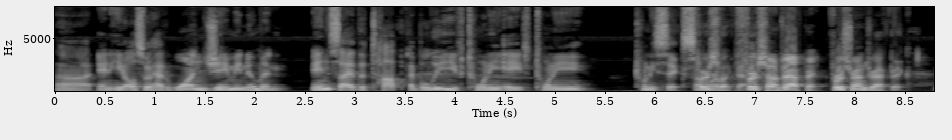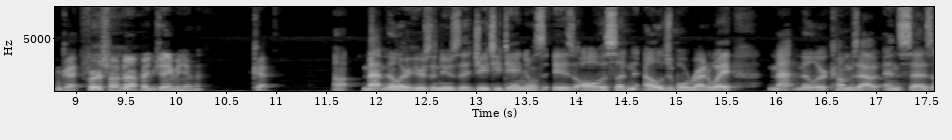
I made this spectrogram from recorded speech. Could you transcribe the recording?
Uh, and he also had one Jamie Newman inside the top, I believe, 28, 20, 26, somewhere first like that. first round draft pick first round draft pick. Okay. first round draft pick Jamie Newman. Uh, Matt Miller, here's the news that JT Daniels is all of a sudden eligible right away. Matt Miller comes out and says,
